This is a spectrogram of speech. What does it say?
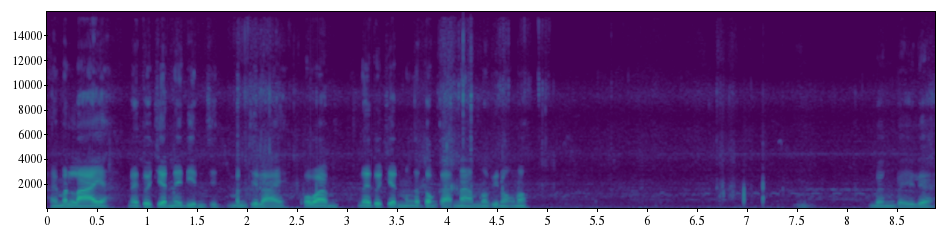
ให้มันหลายอะในตัวเจนในดินสิมันสิหลาย เพราะว่าในตัวเจนมันก็ต้องการน้ำเนาะพี่น้องเนาะเบิ่งไปเรื่อย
